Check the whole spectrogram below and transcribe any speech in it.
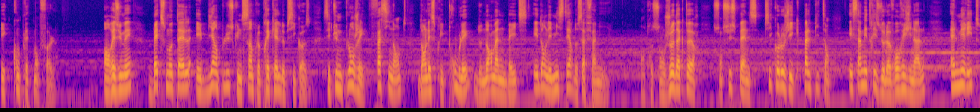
et complètement folle. En résumé, Bates Motel est bien plus qu'une simple préquelle de psychose. C'est une plongée fascinante dans l'esprit troublé de Norman Bates et dans les mystères de sa famille. Entre son jeu d'acteur, son suspense psychologique palpitant et sa maîtrise de l'œuvre originale, elle mérite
